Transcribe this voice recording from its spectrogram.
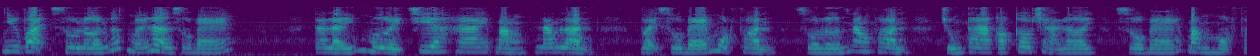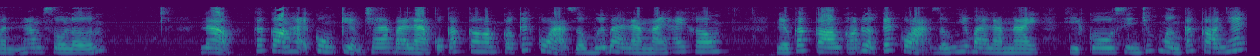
Như vậy, số lớn gấp mấy lần số bé? Ta lấy 10 chia 2 bằng 5 lần. Vậy số bé 1 phần, số lớn 5 phần. Chúng ta có câu trả lời số bé bằng 1 phần 5 số lớn. Nào, các con hãy cùng kiểm tra bài làm của các con có kết quả giống với bài làm này hay không? Nếu các con có được kết quả giống như bài làm này thì cô xin chúc mừng các con nhé.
